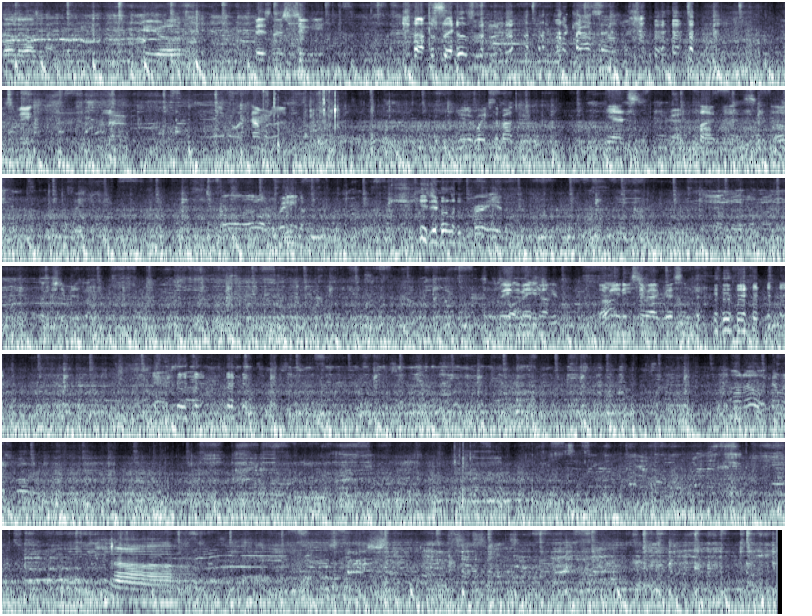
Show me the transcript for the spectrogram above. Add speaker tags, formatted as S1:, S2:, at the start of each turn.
S1: Lovely, wasn't it? You're your business duty car salesman.
S2: Not a car salesman.
S1: It's me. No. Oh, the camera then.
S2: You're gonna waste the battery.
S1: Yes.
S2: Okay.
S1: Five minutes. Oh.
S2: Oh, I look pretty enough.
S1: you don't look pretty enough.
S2: back this.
